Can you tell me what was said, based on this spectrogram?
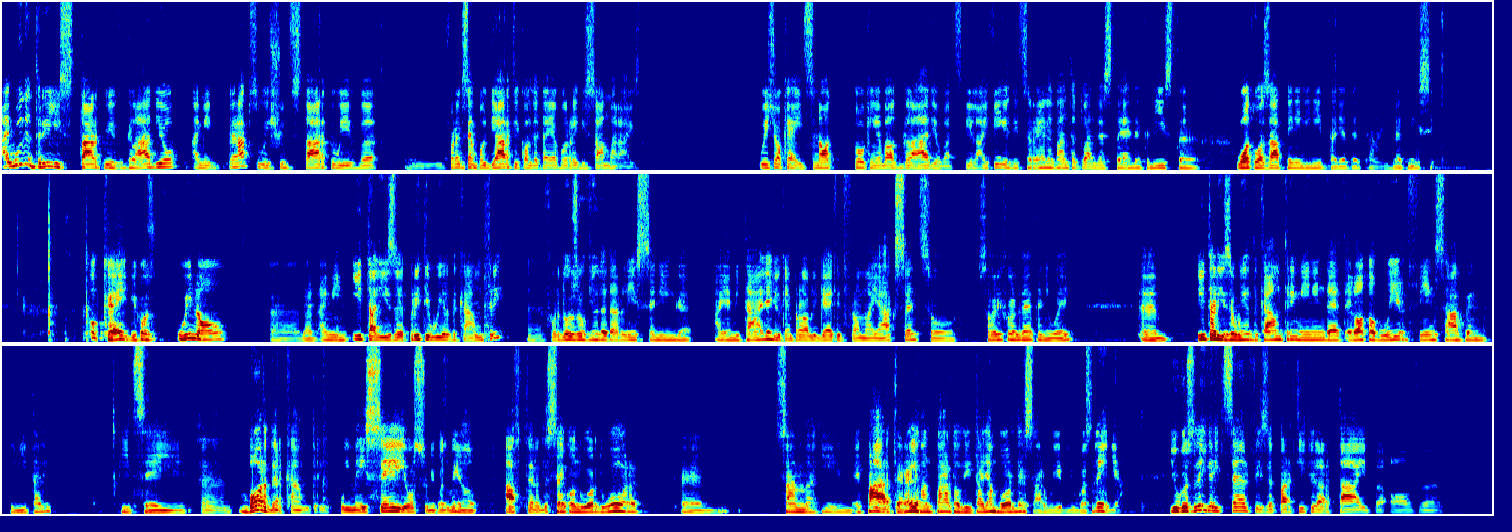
I wouldn't really start with Gladio. I mean, perhaps we should start with, uh, for example, the article that I have already summarized, which, okay, it's not talking about Gladio, but still, I think it's relevant to understand at least uh, what was happening in Italy at that time. Let me see. Okay, because we know uh, that, I mean, Italy is a pretty weird country. Uh, for those of you that are listening, I am Italian. You can probably get it from my accent. So sorry for that anyway. Um, Italy is a weird country, meaning that a lot of weird things happened in Italy. It's a uh, border country, we may say also because we know after the Second World War, uh, some a part, a relevant part of the Italian borders are with Yugoslavia. Yugoslavia itself is a particular type of uh,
